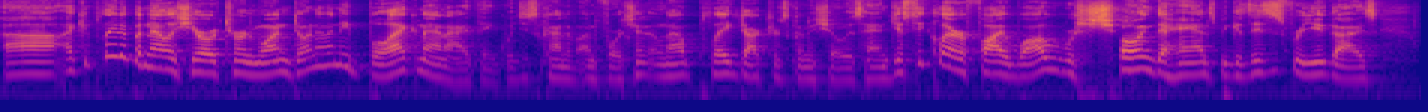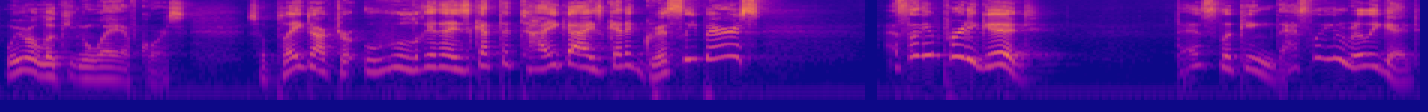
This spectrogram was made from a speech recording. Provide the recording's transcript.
Uh, I can play the Benalish Hero turn one. Don't have any black mana, I think, which is kind of unfortunate. And now Plague Doctor is going to show his hand. Just to clarify, while we were showing the hands, because this is for you guys, we were looking away, of course. So Plague Doctor, ooh, look at that. He's got the Taiga. He's got a Grizzly Bears. That's looking pretty good. That's looking, that's looking really good.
